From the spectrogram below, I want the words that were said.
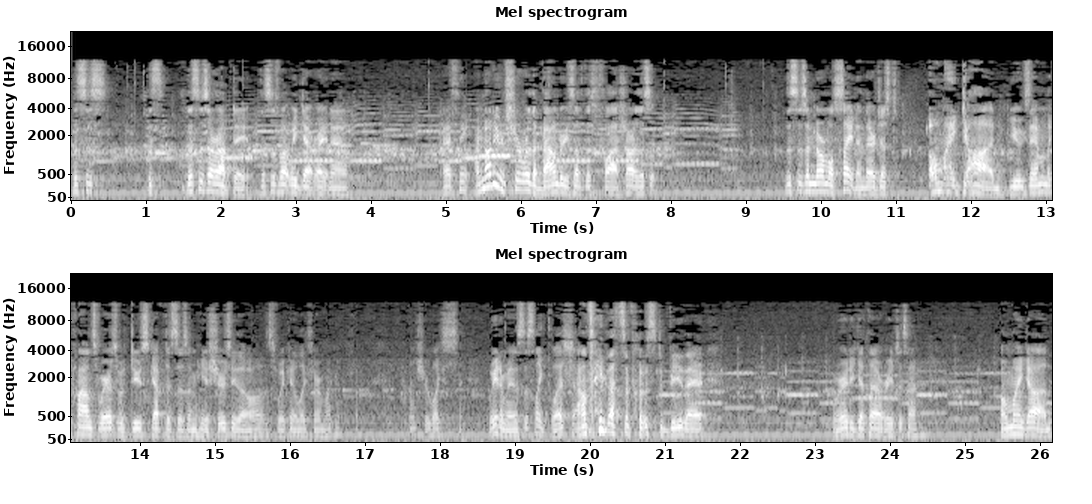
This is this this is our update. This is what we get right now. I think I'm not even sure where the boundaries of this flash are. This is this is a normal site, and they're just. Oh my god! You examine the clown's wares with due skepticism. He assures you that all his wicked elixir. I'm sure like... Wait a minute, is this like glitch? I don't think that's supposed to be there. Where did he get that outrageous hat? Oh my god.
